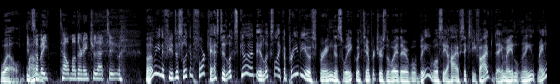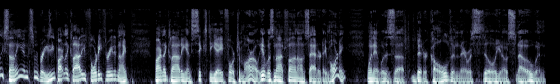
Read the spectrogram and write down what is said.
well. Did Well, somebody tell Mother Nature that too? well, I mean, if you just look at the forecast, it looks good. It looks like a preview of spring this week with temperatures the way there will be. We'll see a high of 65 today, mainly, mainly sunny and some breezy, partly cloudy, 43 tonight, partly cloudy, and 68 for tomorrow. It was not fun on Saturday morning when it was uh, bitter cold and there was still, you know, snow. And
